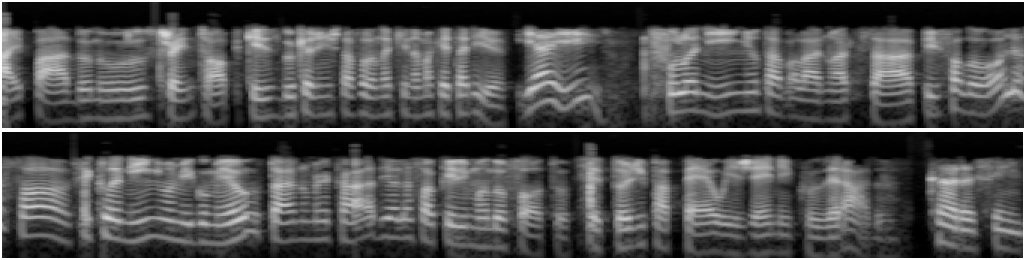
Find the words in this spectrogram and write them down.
hypado nos trend topics do que a gente tá falando aqui na maquetaria. E aí, fulaninho tava lá no WhatsApp e falou, olha só, ciclaninho, amigo meu, tá no mercado e olha só que ele mandou foto. Setor de papel higiênico zerado. Cara, assim,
